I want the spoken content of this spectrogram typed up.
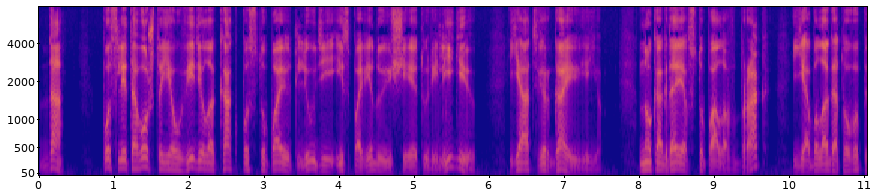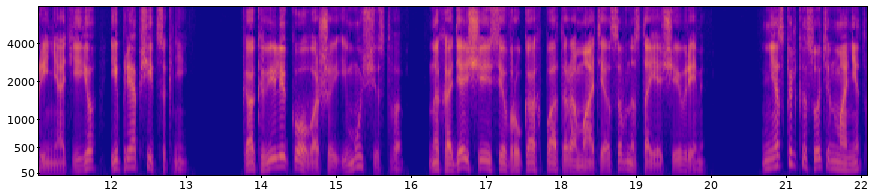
Да, после того, что я увидела, как поступают люди, исповедующие эту религию, я отвергаю ее. Но когда я вступала в брак, я была готова принять ее и приобщиться к ней. Как велико ваше имущество, находящиеся в руках Патера Матиаса в настоящее время. Несколько сотен монет.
